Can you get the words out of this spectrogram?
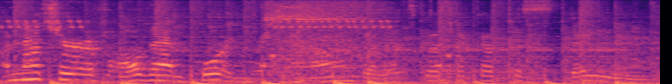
I'm not sure if all that important right now, but let's go check out the stage.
